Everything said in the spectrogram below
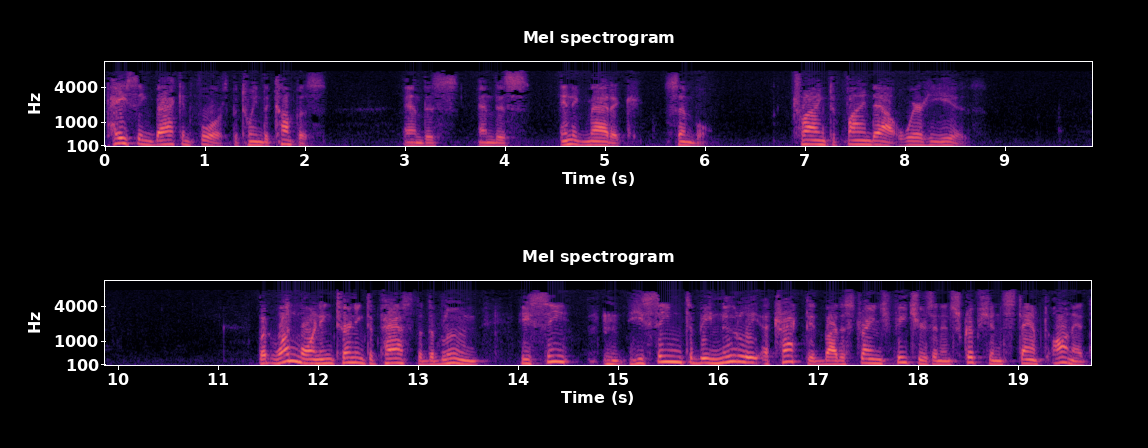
pacing back and forth between the compass and this and this enigmatic symbol, trying to find out where he is. But one morning, turning to pass the doubloon, he, see, he seemed to be newly attracted by the strange features and inscriptions stamped on it,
